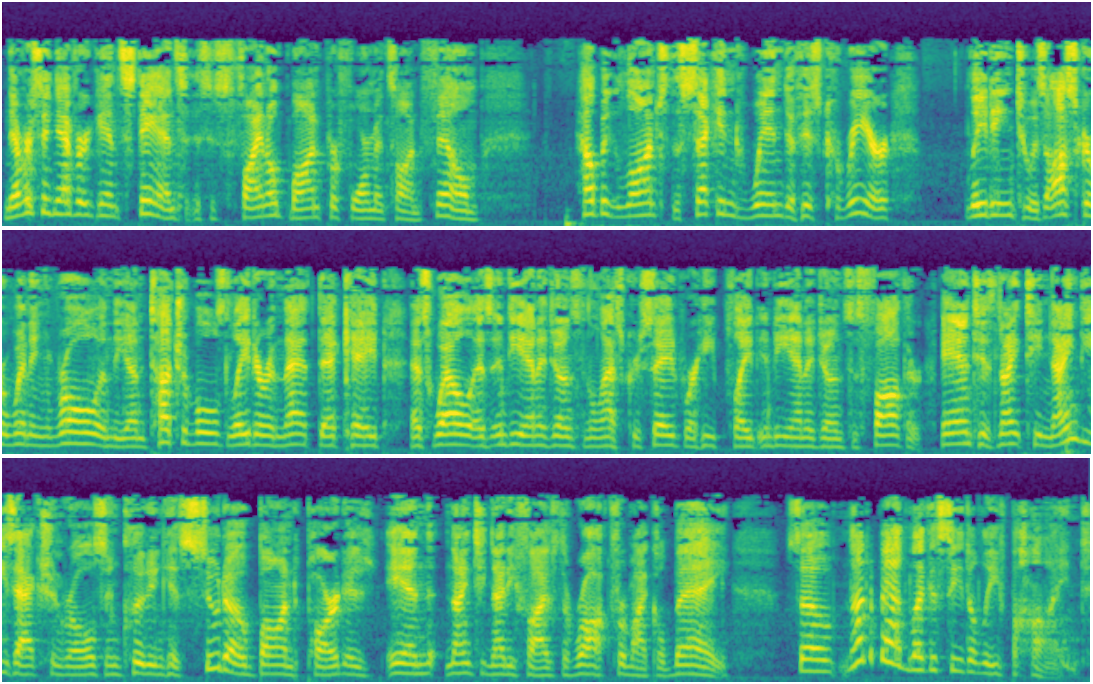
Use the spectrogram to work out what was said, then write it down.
Never Say Never Again stands as his final Bond performance on film, helping launch the second wind of his career leading to his Oscar winning role in The Untouchables later in that decade, as well as Indiana Jones and the Last Crusade, where he played Indiana Jones's father, and his 1990s action roles, including his pseudo Bond part in 1995's The Rock for Michael Bay. So, not a bad legacy to leave behind.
